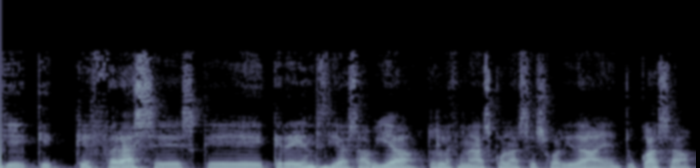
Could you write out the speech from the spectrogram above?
qué, frases, qué creencias había relacionadas con la sexualidad en tu casa,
